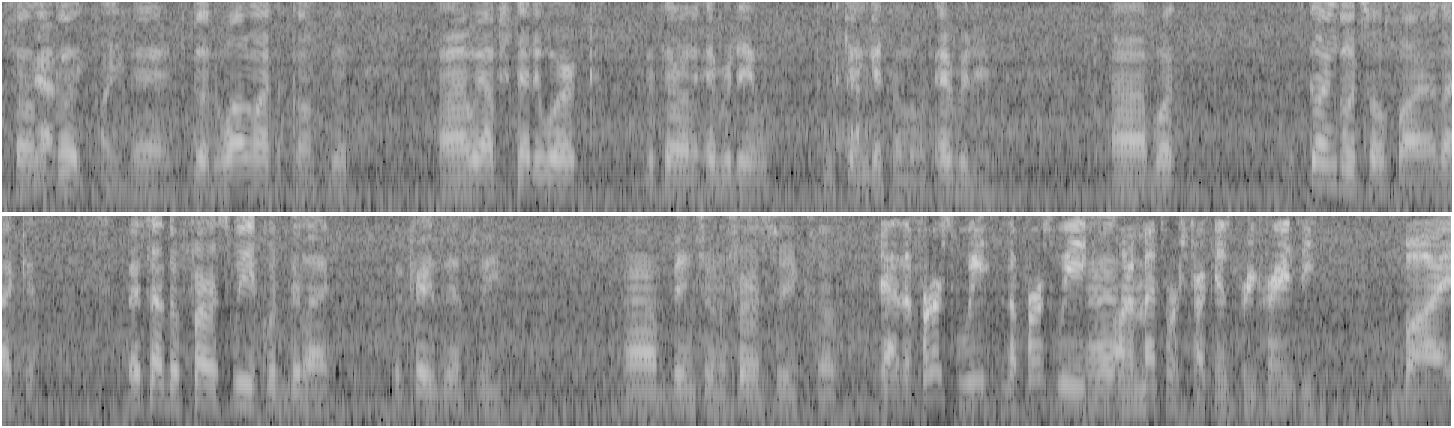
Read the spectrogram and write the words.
sounds Yeah, good. clean. Yeah, it's good. The Walmart account's good. Uh, we have steady work, literally every day. We, we can get a load every day. Uh, but it's going good so far. I like it. They said the first week would be like the craziest week. I've been through the first week, so Yeah, the first week, the first week Uh, on a mentor's truck is pretty crazy, but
